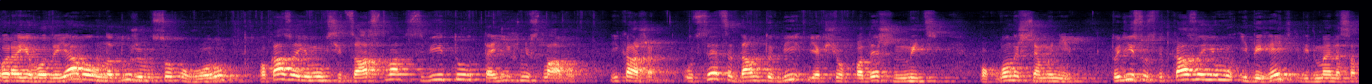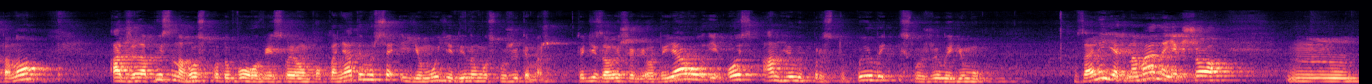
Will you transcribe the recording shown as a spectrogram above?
бере його диявол на дуже високу гору, показує йому всі царства світу та їхню славу. І каже: Усе це дам тобі, якщо впадеш ниць, поклонишся мені. Тоді Ісус відказує йому: Іди геть від мене, сатано, адже написано Господу Богові своєму поклонятимешся і йому єдиному служитимеш. Тоді залишив його диявол, і ось ангели приступили і служили йому. Взагалі, як на мене, якщо м,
